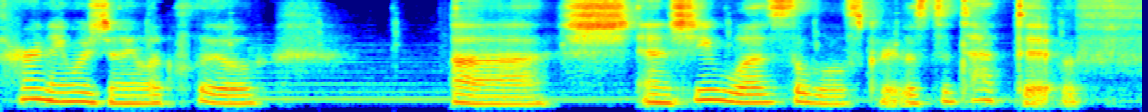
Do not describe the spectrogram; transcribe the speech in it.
her name was Jenny LeClue. Uh, and she was the world's greatest detective.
